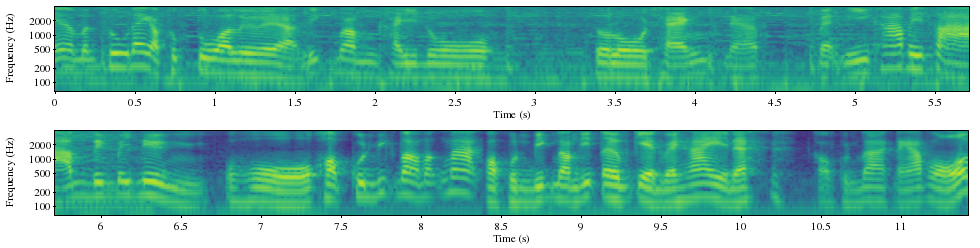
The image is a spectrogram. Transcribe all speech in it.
อะมันสู้ได้กับทุกตัวเลยอะบิ๊กมัมไคโดโซโลแชงนะครับ แบบนี้ค่าไป 3 ดึงไป 1 โอ้โห ขอบคุณบิ๊กมัมมากๆ ขอบคุณบิ๊กมัมที่เติมเกรดไว้ให้นะ ขอบคุณมากนะครับผม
